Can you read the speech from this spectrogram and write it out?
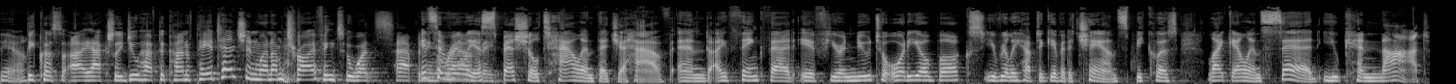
Yeah. because I actually do have to kind of pay attention when I'm driving to what's happening. It's a around really a special talent that you have. And I think that if you're new to audiobooks, you really have to give it a chance because, like Ellen said, you cannot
